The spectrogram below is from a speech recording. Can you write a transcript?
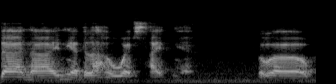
Dan uh, ini adalah websitenya. Uh,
